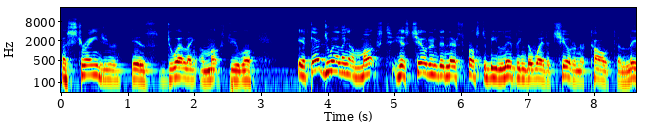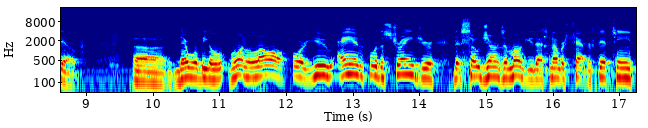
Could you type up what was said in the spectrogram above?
a stranger, is dwelling amongst you, well, if they're dwelling amongst his children, then they're supposed to be living the way the children are called to live. Uh, there will be one law for you and for the stranger that sojourns among you. That's Numbers chapter 15,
